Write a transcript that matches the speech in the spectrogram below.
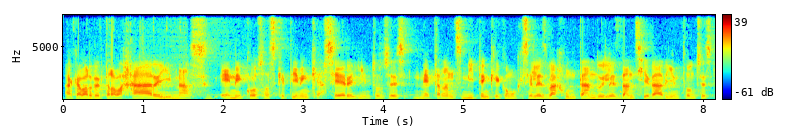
acabar de trabajar y más N cosas que tienen que hacer y entonces me transmiten que como que se les va juntando y les da ansiedad y entonces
